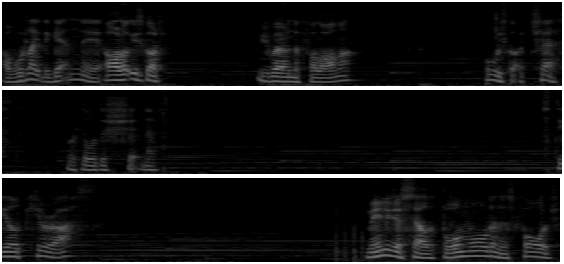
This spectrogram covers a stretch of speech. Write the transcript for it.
I would like to get in there. Oh, look, he's got... He's wearing the full armour. Oh, he's got a chest with loads of shit in it. Steel cuirass. Mainly just sells bonemold in his forge.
